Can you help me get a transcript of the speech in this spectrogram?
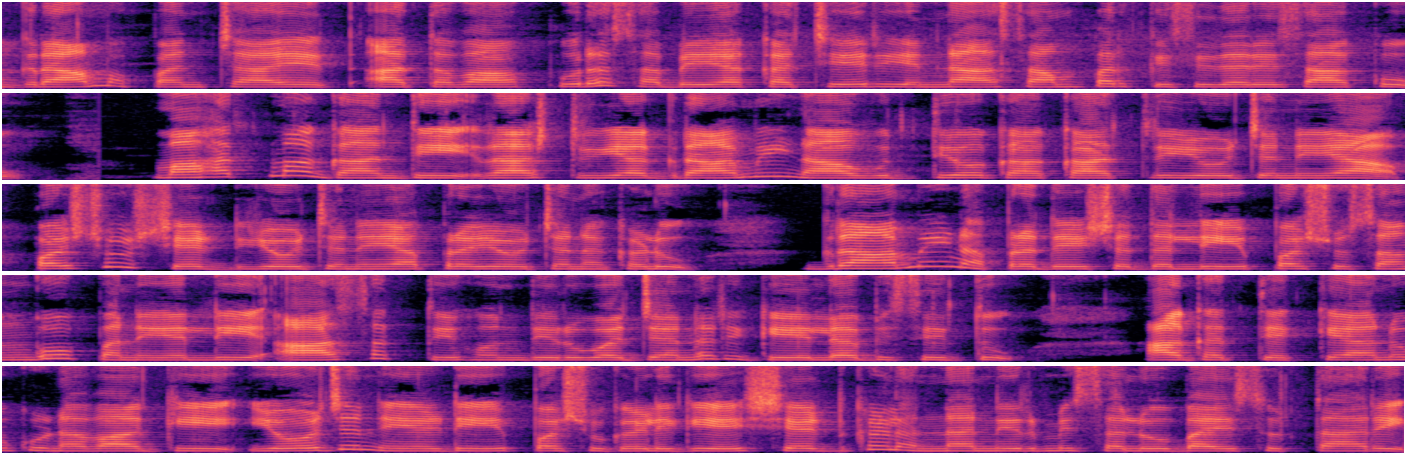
ಗ್ರಾಮ ಪಂಚಾಯತ್ ಅಥವಾ ಪುರಸಭೆಯ ಕಚೇರಿಯನ್ನು ಸಂಪರ್ಕಿಸಿದರೆ ಸಾಕು. ಮಹಾತ್ಮ ಗಾಂಧಿ ರಾಷ್ಟ್ರೀಯ ಗ್ರಾಮೀಣ ಉದ್ಯೋಗ ಖಾತ್ರಿ ಯೋಜನೆಯ ಪಶು ಶೆಡ್ ಯೋಜನೆಯ ಪ್ರಯೋಜನಗಳು. ಗ್ರಾಮೀಣ ಪ್ರದೇಶದಲ್ಲಿ ಪಶು ಸಂಗೋಪನೆಯಲ್ಲಿ ಆಸಕ್ತಿ ಹೊಂದಿರುವ ಜನರಿಗೆ ಲಭಿಸಿದ್ದು, ಅಗತ್ಯಕ್ಕೆ ಅನುಗುಣವಾಗಿ ಯೋಜನೆಯಡಿ ಪಶುಗಳಿಗೆ ಶೆಡ್ಗಳನ್ನು ನಿರ್ಮಿಸಲು ಬಯಸುತ್ತಾರೆ.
